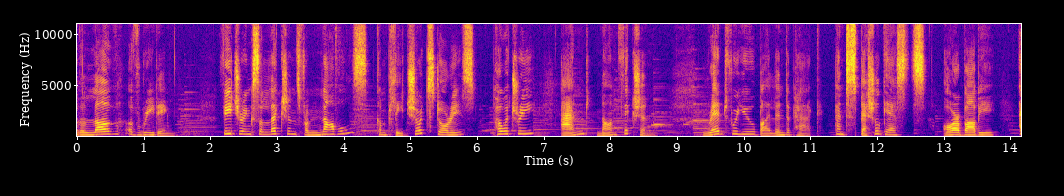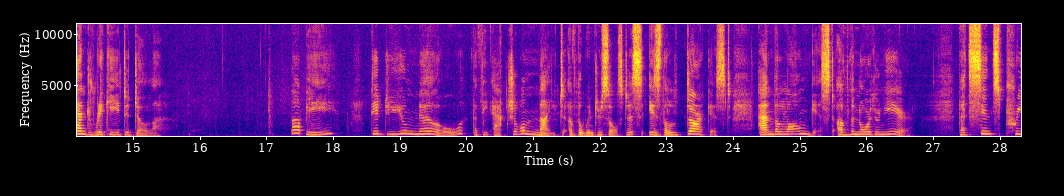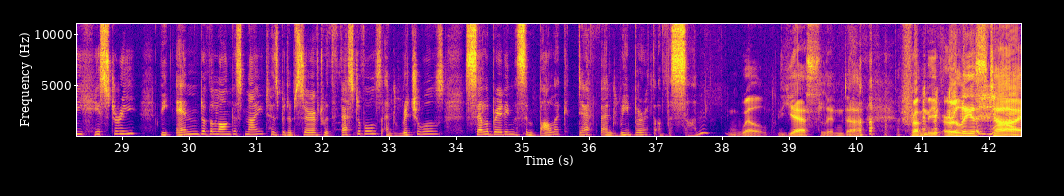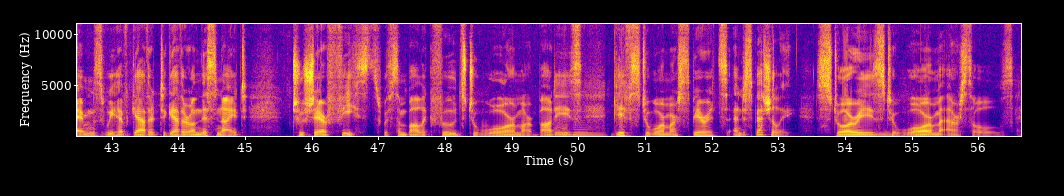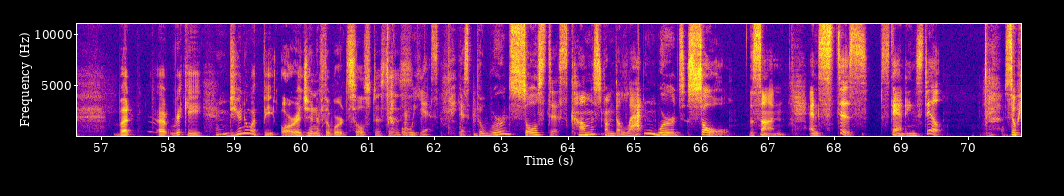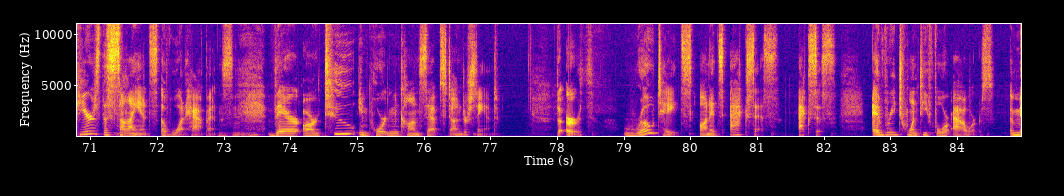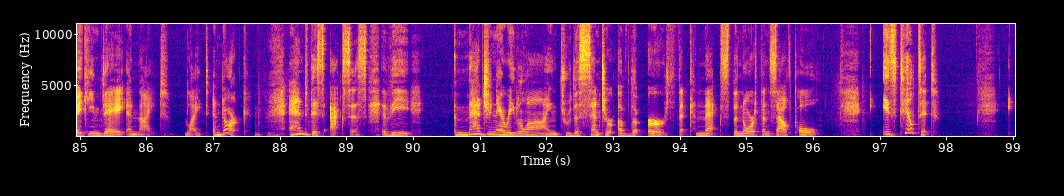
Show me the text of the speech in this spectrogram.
for the love of reading, featuring selections from novels, complete short stories, poetry, and nonfiction. Read for you by Linda Pack and special guests R. Bobby and Ricci Dedola. Bobby, did you know that the actual night of the winter solstice is the darkest and the longest of the northern year? That since prehistory, the end of the longest night has been observed with festivals and rituals celebrating the symbolic death and rebirth of the sun? Well, yes, Linda. From the earliest times, we have gathered together on this night to share feasts with symbolic foods to warm our bodies, mm-hmm. gifts to warm our spirits, and especially stories to warm our souls. But, uh, Ricci, do you know what the origin of the word solstice is? Oh, yes. Yes. The word solstice comes from the Latin words sol, the sun, and stis, standing still. So here's the science of what happens. There are two important concepts to understand. The earth rotates on its axis, axis every 24 hours, making day and night, light and dark. And this axis, the imaginary line through the center of the earth that connects the north and south pole, is tilted.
